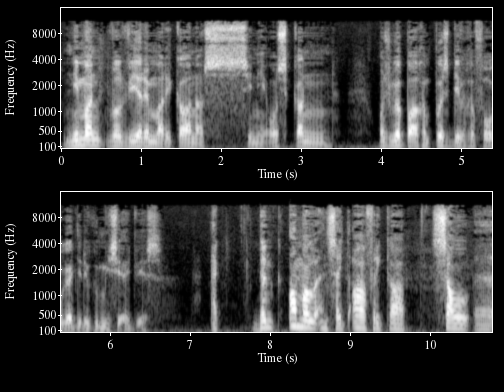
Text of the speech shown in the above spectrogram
niemand wil weer 'n Marikana sien nie. Ons kan ons hoop daar gaan positiewe gevolge uit hierdie kommissie uitwees. Ek dink almal in Suid-Afrika sal uh,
